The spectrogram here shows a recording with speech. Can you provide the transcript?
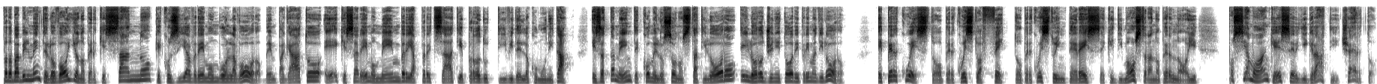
probabilmente lo vogliono perché sanno che così avremo un buon lavoro, ben pagato e che saremo membri apprezzati e produttivi della comunità, esattamente come lo sono stati loro e i loro genitori prima di loro. E per questo, per questo affetto, per questo interesse che dimostrano per noi, possiamo anche essergli grati, certo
